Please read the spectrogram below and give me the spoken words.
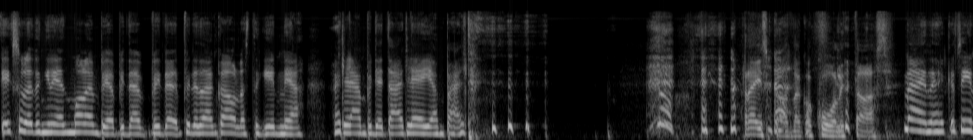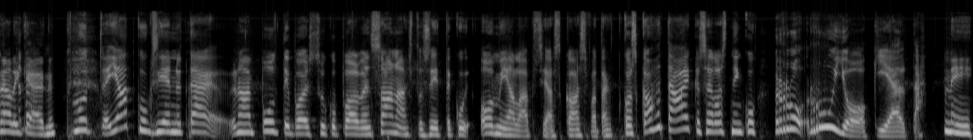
eikö sulla jotenkin niin, että molempia pitää, pitää, pidetään kaulasta kiinni ja lämpitetään leijan päältä? reiskaaltako kuulit taas? Näin ehkä siinä oli käynyt. Mutta jatkuuko siihen nyt tämä noin pulttipois-sukupolven sanasto sitten, kun omia lapsia kasvata? Koska onhan tämä aika sellaista niinku ru- rujoa kieltä. Niin,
